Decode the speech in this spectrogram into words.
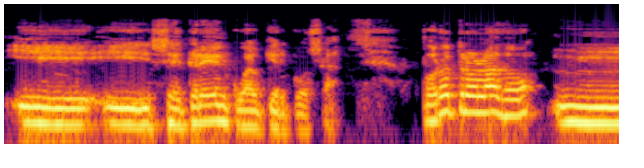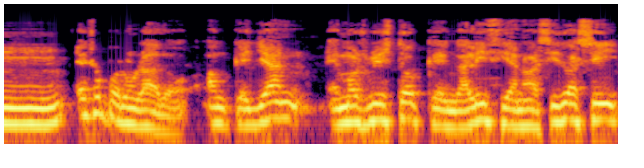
y, y se creen cualquier cosa. Por otro lado, mm, eso por un lado, aunque ya hemos visto que en Galicia no ha sido así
